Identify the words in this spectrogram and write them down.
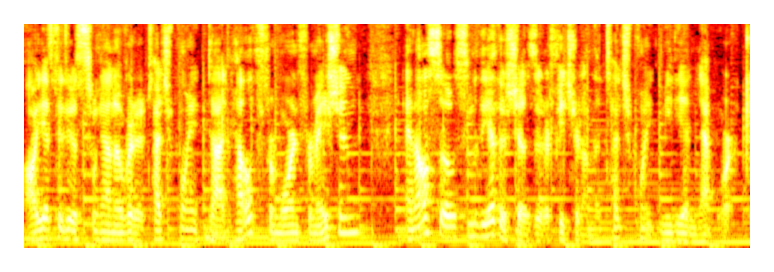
All you have to do is swing on over to touchpoint.health for more information and also some of the other shows that are featured on the Touchpoint Media Network.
